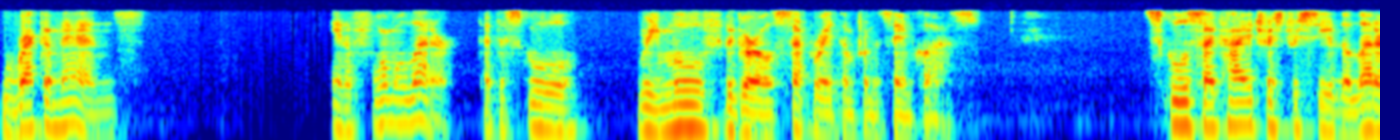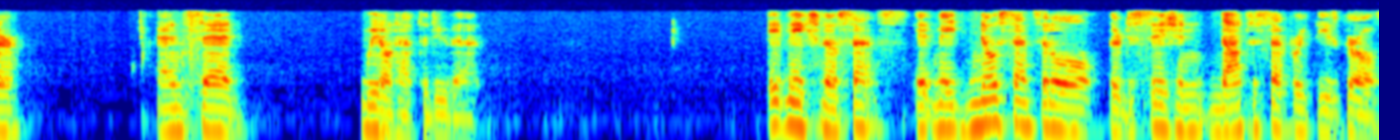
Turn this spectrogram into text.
recommends in a formal letter that the school remove the girls, separate them from the same class. School psychiatrist received the letter and said, We don't have to do that. It makes no sense. It made no sense at all, their decision not to separate these girls,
